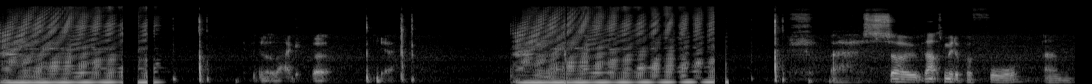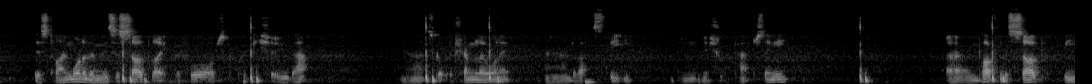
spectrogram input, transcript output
If it didn't lag, but yeah. Uh, so that's made up of four um, this time. One of them is a sub, like before. I'll just quickly show you that. Uh, it's got the tremolo on it, and that's the initial patch thingy. Um, apart from the sub, the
